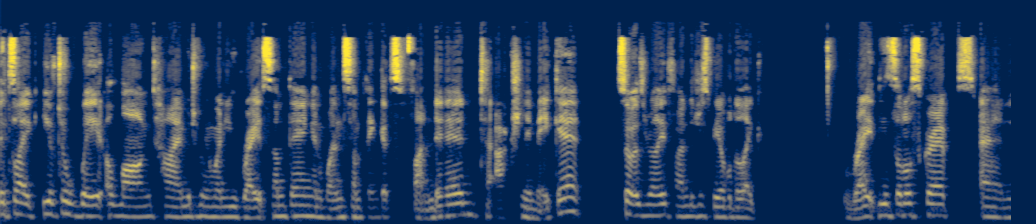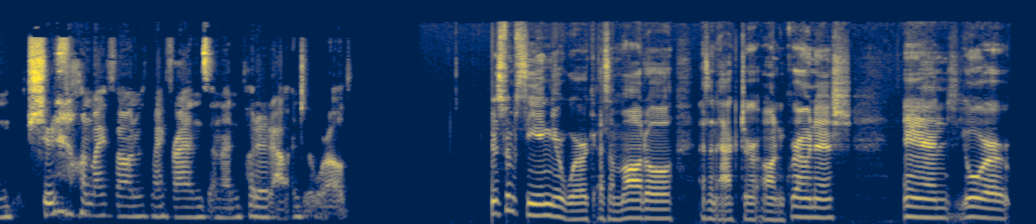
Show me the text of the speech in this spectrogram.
it's like you have to wait a long time between when you write something and when something gets funded to actually make it so it was really fun to just be able to like write these little scripts and shoot it on my phone with my friends and then put it out into the world. Just from seeing your work as a model, as an actor on Grownish, and your,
